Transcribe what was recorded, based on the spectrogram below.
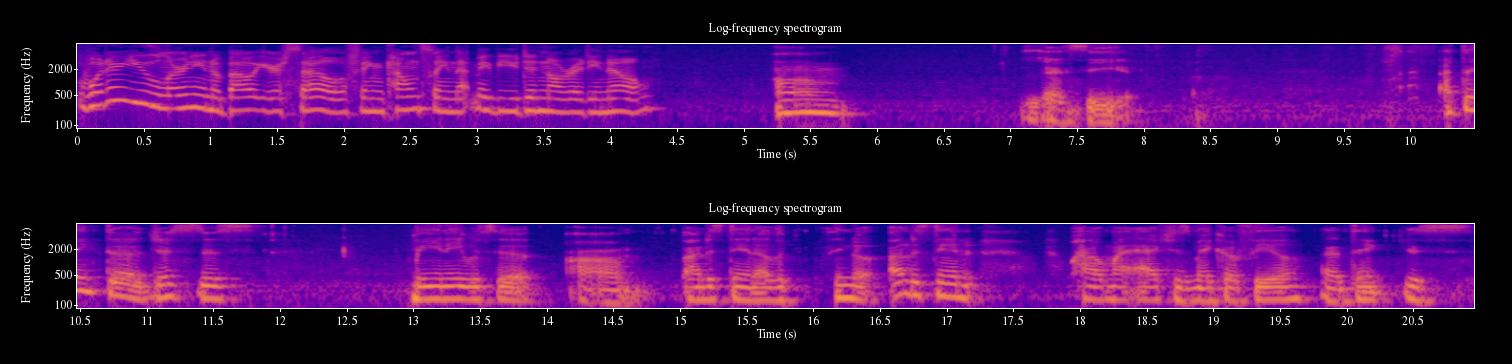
what are you learning about yourself in counseling that maybe you didn't already know? Um, let's see. I think the just this being able to um understand other, you know, understand how my actions make her feel. I think is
